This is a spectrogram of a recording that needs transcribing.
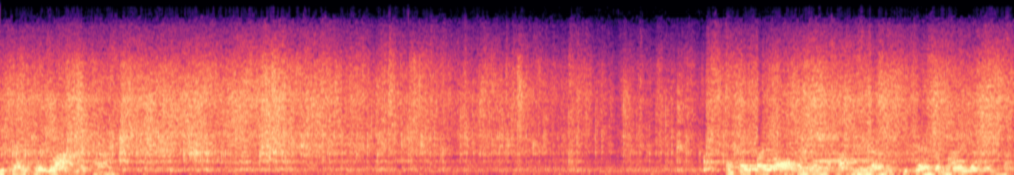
พริกแกงเขียวหวานนะคะ ต้องใช้ไฟอ่อนเท่านั้นนะคะ ไม่งั้นพริกแกงจะไหม้ได้ค่ะ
